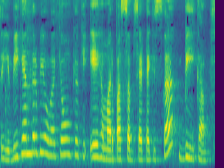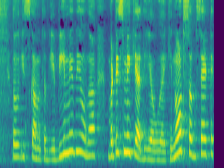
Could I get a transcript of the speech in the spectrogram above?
तो ये बी के अंदर भी होगा. क्यों? क्योंकि ए हमारे पास सबसेट है किसका? बी का. तो इसका मतलब ये बी में भी होगा. बट इसमें क्या दिया हुआ है कि नॉट सबसेट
